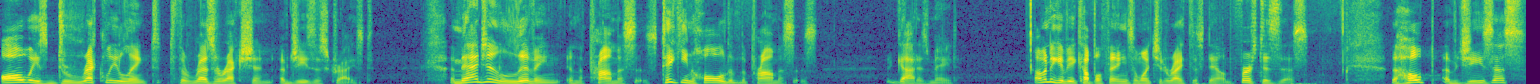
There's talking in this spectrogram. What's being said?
always directly linked to the resurrection of Jesus Christ. Imagine living in the promises, taking hold of the promises that God has made. I'm going to give you a couple things. I want you to write this down. The first is this the hope of Jesus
